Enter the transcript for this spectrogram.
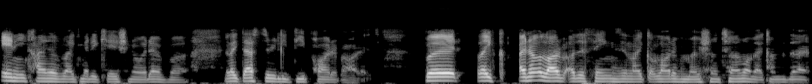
any kind of like medication or whatever. And, like that's the really deep part about it. But like I know a lot of other things and like a lot of emotional turmoil that comes with that.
